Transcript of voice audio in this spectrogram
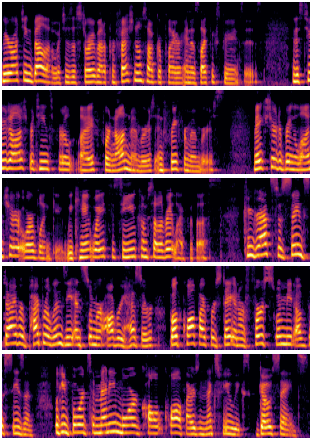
We are watching Bella, which is a story about a professional soccer player and his life experiences. It is $2 for Teens for Life for non-members and free for members. Make sure to bring a lawn chair or a blanket. We can't wait to see you come celebrate life with us. Congrats to Saints diver Piper Lindsay and swimmer Aubrey Hesser, both qualified for state in our first swim meet of the season. Looking forward to many more qualifiers in the next few weeks. Go Saints!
